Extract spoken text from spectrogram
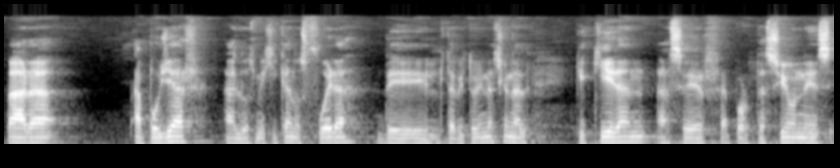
para apoyar a los mexicanos fuera del territorio nacional que quieran hacer aportaciones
